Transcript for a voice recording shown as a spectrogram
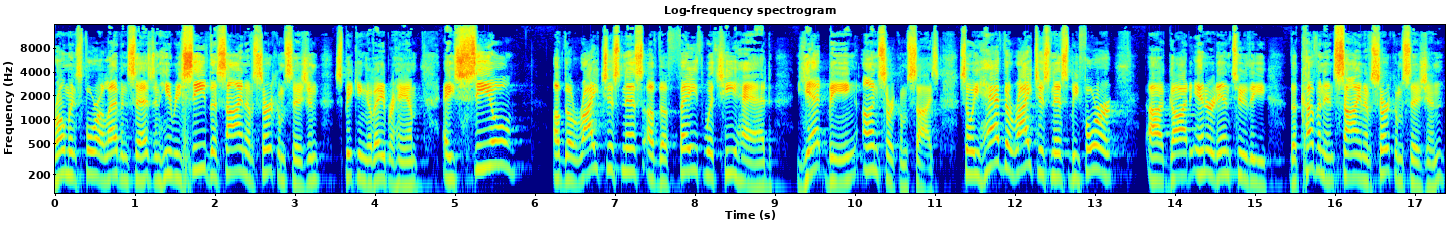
Romans 4:11 says, "And he received the sign of circumcision, speaking of Abraham, a seal of the righteousness of the faith which he had, yet being uncircumcised." So he had the righteousness before uh, God entered into the, the covenant sign of circumcision,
